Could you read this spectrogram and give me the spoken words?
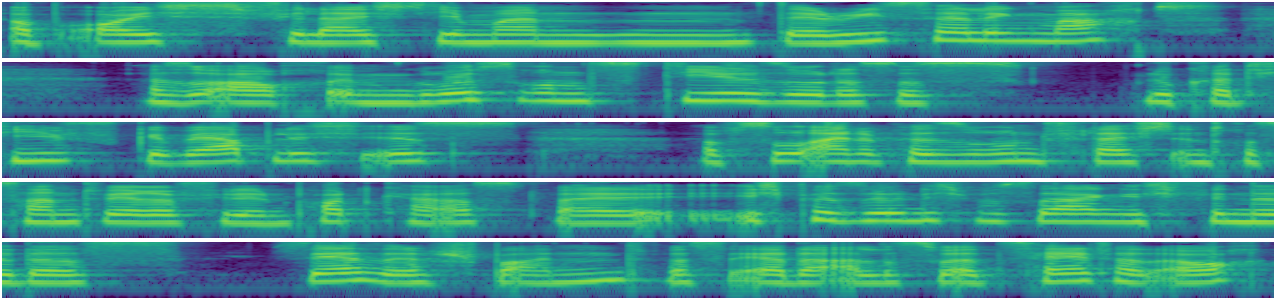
ob euch vielleicht jemanden, der Reselling macht, also auch im größeren Stil, so dass es lukrativ, gewerblich ist, ob so eine Person vielleicht interessant wäre für den Podcast, weil ich persönlich muss sagen, ich finde das sehr, sehr spannend, was er da alles so erzählt hat auch.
